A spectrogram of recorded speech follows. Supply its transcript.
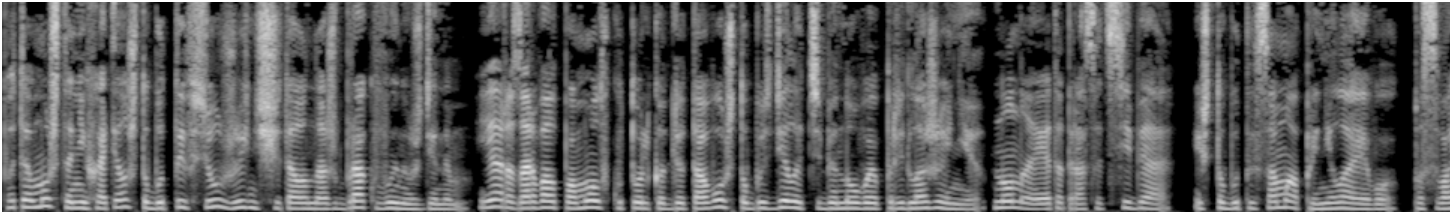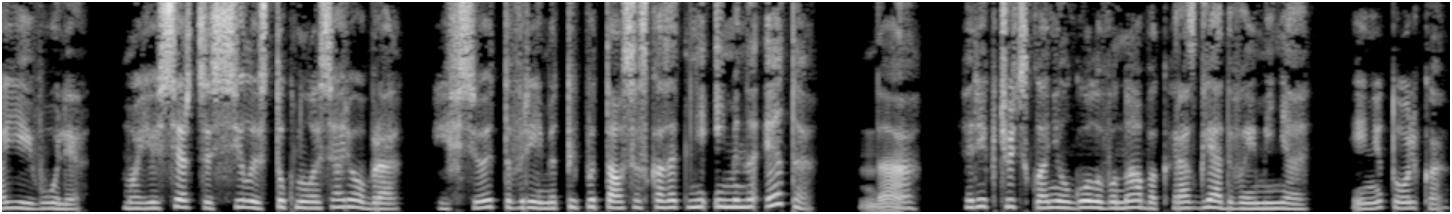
«Потому что не хотел, чтобы ты всю жизнь считала наш брак вынужденным. Я разорвал помолвку только для того, чтобы сделать тебе новое предложение, но на этот раз от себя, и чтобы ты сама приняла его по своей воле». Мое сердце с силой стукнулось о ребра. «И все это время ты пытался сказать мне именно это?» «Да». Рик чуть склонил голову на бок, разглядывая меня. «И не только.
